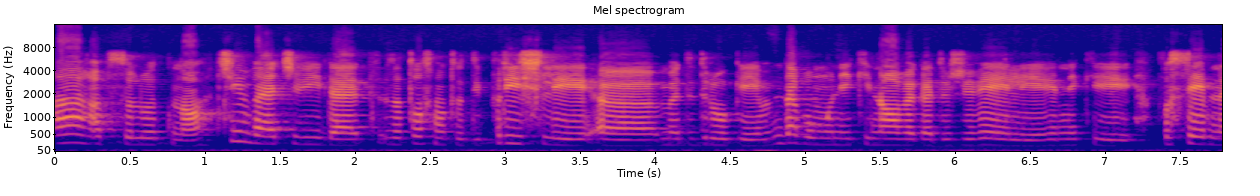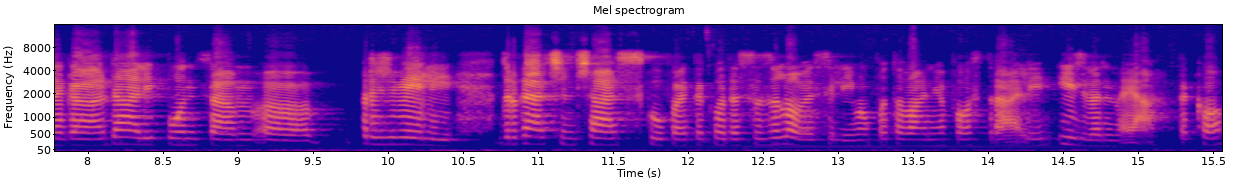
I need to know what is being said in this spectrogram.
Ah, absolutno, čim več videti, zato smo tudi prišli uh, med drugim, da bomo nekaj novega doživeli, nekaj posebnega dali puncam. Uh, preživeli drugačen čas skupaj, tako da se zelo veselimo potovanja po Avstraliji, izven meja. Tako.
